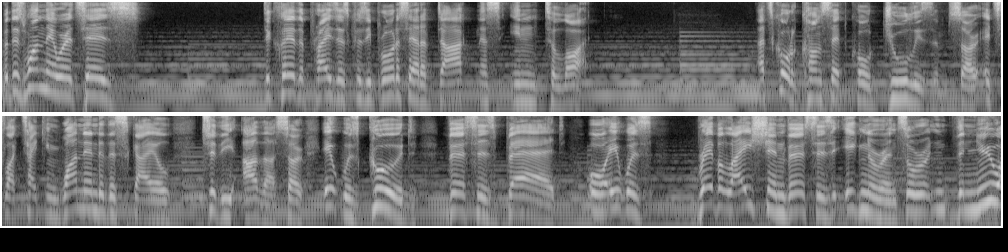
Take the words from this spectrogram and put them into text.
But there's one there where it says, declare the praises because he brought us out of darkness into light. That's called a concept called dualism. So it's like taking one end of the scale to the other. So it was good versus bad, or it was revelation versus ignorance, or the new,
